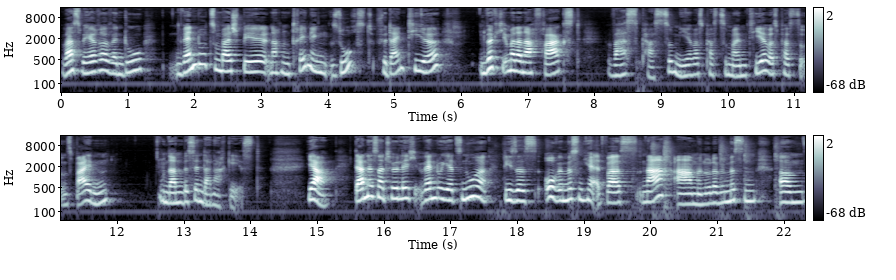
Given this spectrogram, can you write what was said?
was wäre, wenn du, wenn du zum Beispiel nach einem Training suchst für dein Tier, wirklich immer danach fragst, was passt zu mir, was passt zu meinem Tier, was passt zu uns beiden und dann ein bisschen danach gehst. Ja, dann ist natürlich, wenn du jetzt nur dieses, oh, wir müssen hier etwas nachahmen oder wir müssen, ähm,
